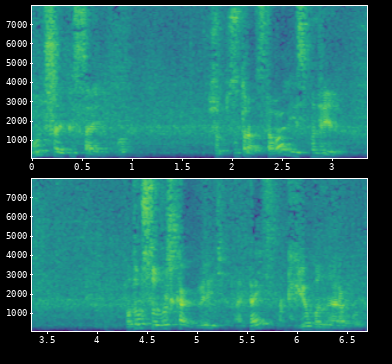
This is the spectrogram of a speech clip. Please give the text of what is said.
лучше описание. Вот. Чтобы с утра вставали и смотрели. Потому что вы же как говорите, опять гребаная работа.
